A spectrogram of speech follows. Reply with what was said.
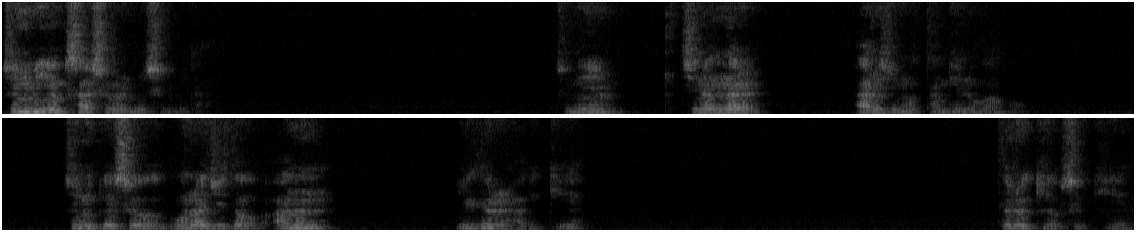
주님이 역사하심을 믿습니다. 주님 지난날 바르지 못한 길로 가고 주님께서 원하지도 않은 일들을 하겠기에 들을 게 없었기에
